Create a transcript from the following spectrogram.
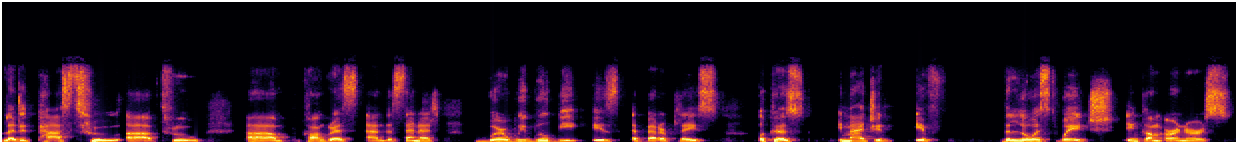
let it pass through uh, through um, Congress and the Senate, where we will be is a better place. Because imagine if the lowest wage income earners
